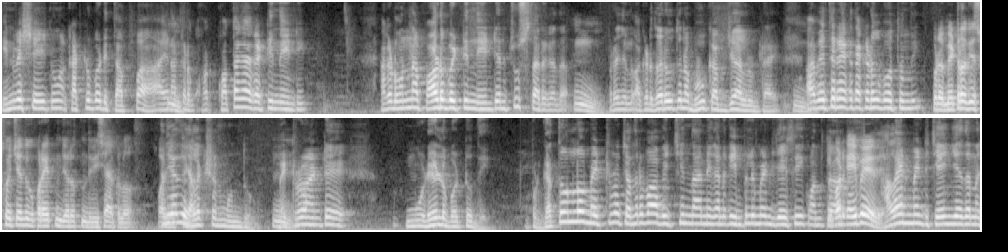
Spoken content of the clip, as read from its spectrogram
ఇన్వెస్ట్ చేయటం కట్టుబడి తప్ప ఆయన అక్కడ కొత్తగా కట్టింది ఏంటి? అక్కడ ఉన్న పాడుబట్టింది ఏంటి అని చూస్తారు కదా. ప్రజలు అక్కడ జరుగుతున్న భూ కబ్జాలు ఉంటాయి. ఆ వ్యతిరేకత ఎక్కడికి పోతుంది? ఇప్పుడు మెట్రో తీసుకొచ్చేందుకు ప్రయత్నం జరుగుతుంది విశాఖలో. అదేదో ఎలక్షన్ ముందు. మెట్రో అంటే మూడేళ్ళు పట్టుద్ది. ఇప్పుడు గతంలో మెట్రో చంద్రబాబు ఇచ్చిన దాన్ని కనుక ఇంప్లిమెంట్ చేసి కొంత అయిపోయేది అలైన్మెంట్ చేంజ్ ఏదన్నా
